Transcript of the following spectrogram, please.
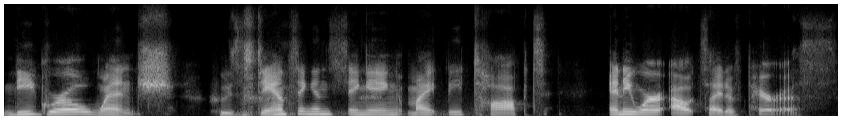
Negro wench whose dancing and singing might be topped anywhere outside of Paris.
